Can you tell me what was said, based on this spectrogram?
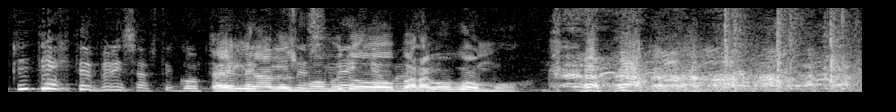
Τι, τι έχετε βρει σε αυτήν την κοπέλα. Έχει ένα και είναι δεσμό με συνέχεια τον μαζί; παραγωγό μου.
